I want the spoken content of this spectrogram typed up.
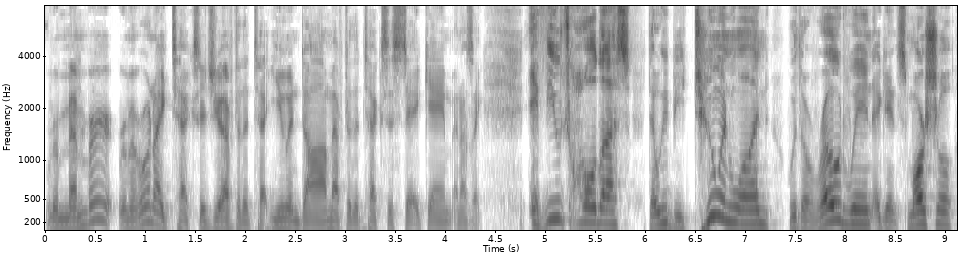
Remember, remember when I texted you after the te- you and Dom after the Texas State game, and I was like, if you told us that we'd be two and one with a road win against Marshall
